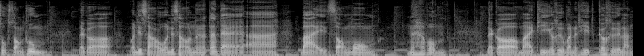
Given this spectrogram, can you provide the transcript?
ศุกสองทุ่ม แล้วก็วันที่เสาร์วันที่เสาร์นะตั้งแต่อ่าบ่าย2โมงนะครับผม แล้วก็มาอีกทีก็คือวันอาทิตย์ก็คือหลัง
